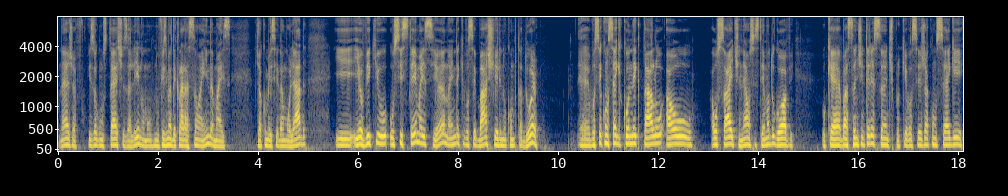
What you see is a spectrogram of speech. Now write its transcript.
né? Já fiz alguns testes ali, não, não fiz minha declaração ainda, mas já comecei a dar uma olhada. E, e eu vi que o, o, sistema esse ano, ainda que você baixe ele no computador, é, você consegue conectá-lo ao, ao site, né? Ao sistema do Gov o que é bastante interessante, porque você já consegue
